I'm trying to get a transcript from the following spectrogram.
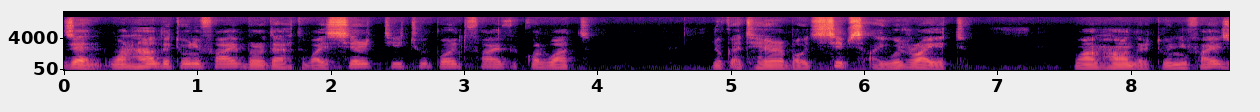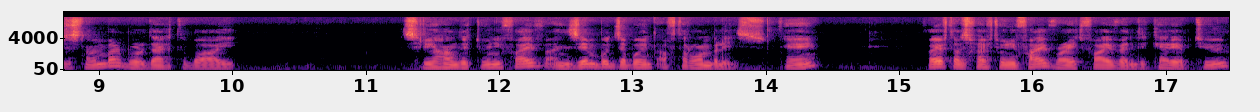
then 125 product by 32.5 equal what look at here about steps I will write 125 this number product by 325 and then put the point after one place okay? 5 times 525 write 5 and carry up 2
